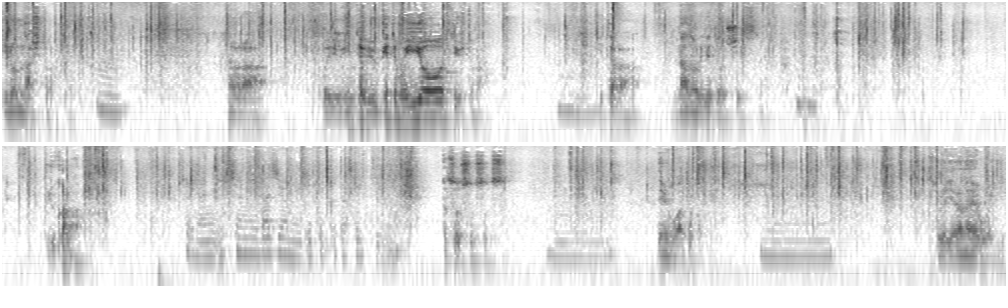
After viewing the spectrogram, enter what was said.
いろんな人が。だからこういうインタビュー受けてもいいよっていう人がいたら名乗り出てほしいですね。いるかな？それ何？一緒にラジオに出てくださいっていうの？あそうそうそうそう。電話とかで。うーん。それやらない方がいいよ。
